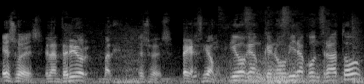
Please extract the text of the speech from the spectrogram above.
Eso es, El anterior, vale. eso es. Venga, sigamos. Digo que aunque no hubiera contrato,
